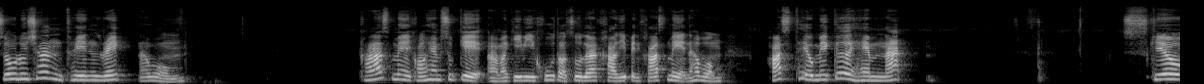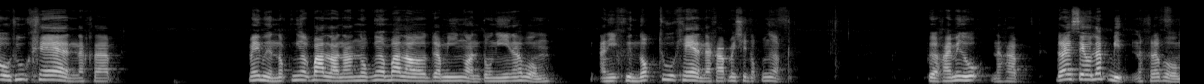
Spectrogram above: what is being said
Solution Train r e c นะครับผมคลาสเมทของแฮมสุเกะอ่าเมื่อกี้มีคู่ต่อสู้แล้วคราวนี้เป็นคลาสเมทนะครับผม Pastel Maker แฮมนะ Scale to Can นะครับ ไม่เหมือนนกเงือกบ้านเรานะ นกเงือกบ้านเราจะมีหงอนตรงนี้นะครับผม อันนี้คือนกทูแคนนะครับ ไม่ใช่นกเงือกเผื่อใครไม่รู้นะครับไดเซลแลบบิดนะครับผม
